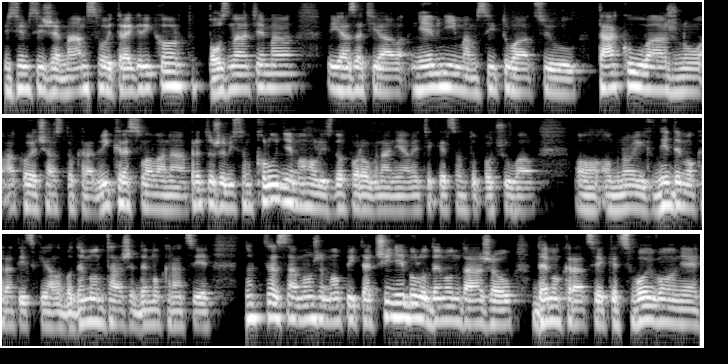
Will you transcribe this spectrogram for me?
myslím si, že mám svoj track record, poznáte ma, ja zatiaľ nevnímam situáciu takú vážnu, ako je častokrát vykreslovaná, pretože by som kľudne mohol ísť do porovnania, viete, keď som tu počúval o, o mnohých nedemokratických alebo demontáže demokracie, no teraz sa môžem opýtať, či nebolo demontážou demokracie, keď svojvoľne e,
